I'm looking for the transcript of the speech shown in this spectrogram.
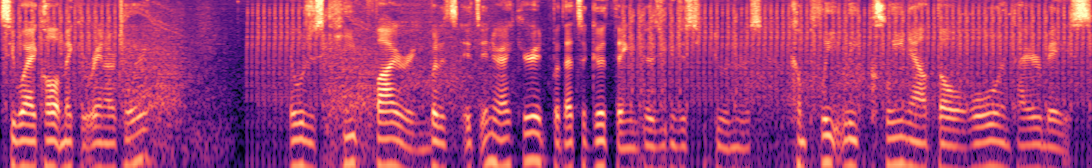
See why I call it make it rain artillery? It will just keep firing, but it's it's inaccurate, but that's a good thing because you can just keep doing this. Completely clean out the whole entire base.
